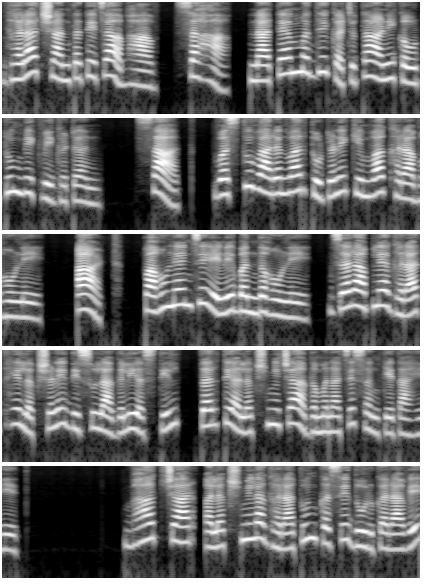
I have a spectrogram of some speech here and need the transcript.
घरात शांततेचा अभाव. सहा नात्यांमध्ये कटता आणि कौटुंबिक विघटन. सात वस्तू वारंवार तुटणे किंवा खराब होणे. आठ पाहुण्यांचे येणे बंद होणे. जर आपल्या घरात हे लक्षणे दिसू लागली असतील तर ते अलक्ष्मीच्या आगमनाचे संकेत आहेत. भाग चार अलक्ष्मीला घरातून कसे दूर करावे?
